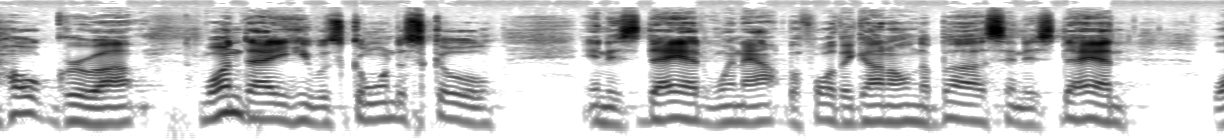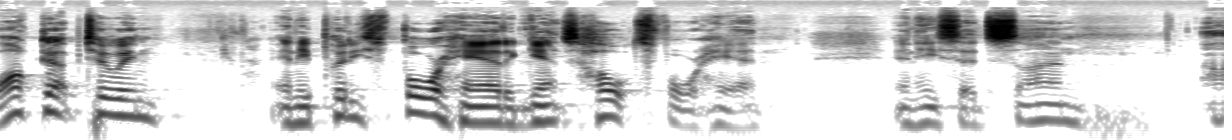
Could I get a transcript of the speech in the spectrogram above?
Holt grew up. One day he was going to school and his dad went out before they got on the bus, and his dad walked up to him and he put his forehead against Holt's forehead. And he said, Son, I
